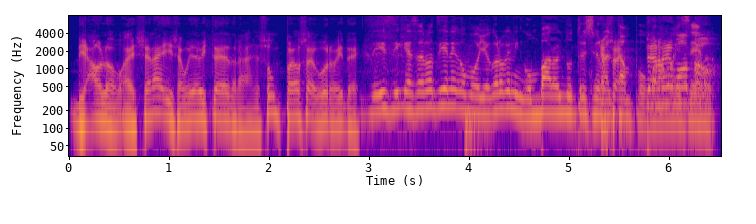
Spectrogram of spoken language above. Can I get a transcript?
Diablo, maicena y sándwich de viste detrás. Eso es un pedo seguro, ¿viste? Sí, sí, que eso no tiene como yo creo que ningún valor nutricional Eso es tampoco. la maicena. Terremoto.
